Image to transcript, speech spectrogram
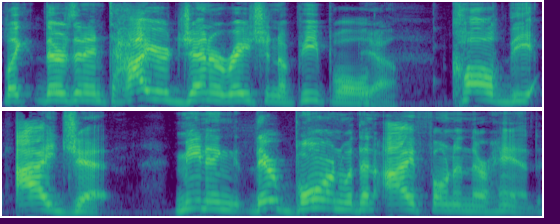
Like there's an entire generation of people Yeah. called the iGen, meaning they're born with an iPhone in their hand.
